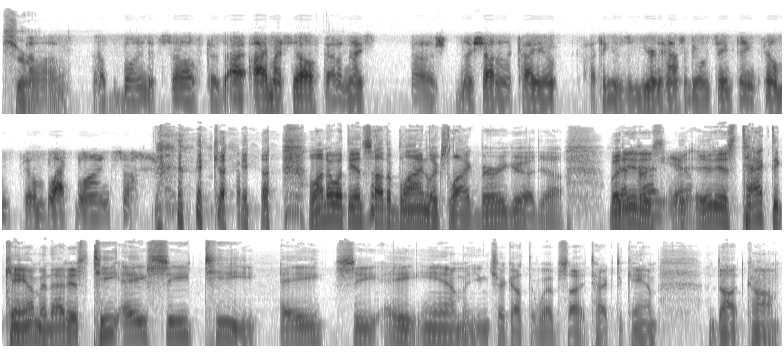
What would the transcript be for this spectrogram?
Sure. um, of the blind itself? Because I, I myself got a nice, uh, nice shot on a coyote. I think it was a year and a half ago, and same thing, film film black blind. So okay. well, I know what the inside of the blind looks like. Very good. Yeah. But That's it is right, yeah. it is Tacticam, and that is T A C T A C A M, and you can check out the website tacticam.com.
